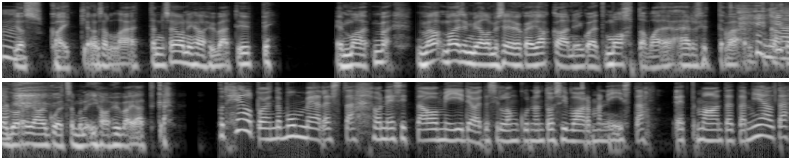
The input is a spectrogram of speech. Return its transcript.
Mm. jos kaikki on sellainen, että no se on ihan hyvä tyyppi. En mä, mä, mä, mä olisin mieluummin se, joka jakaa niin kuin, että mahtava ja ärsyttävä kategoriaan kuin että semmoinen ihan hyvä jätkä. Mutta helpointa mun mielestä on esittää omia ideoita silloin, kun on tosi varma niistä, että mä oon tätä mieltä.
